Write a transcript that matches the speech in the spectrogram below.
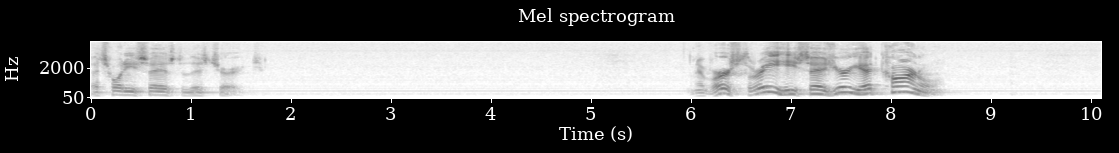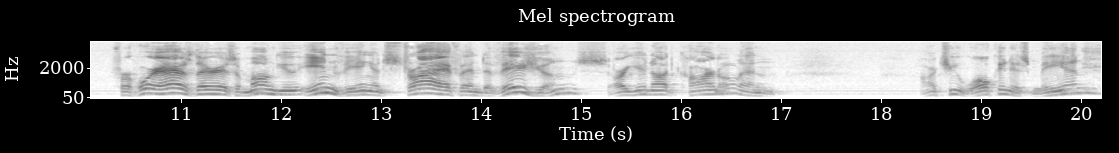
That's what he says to this church. In verse 3, he says, You're yet carnal. For whereas there is among you envying and strife and divisions, are you not carnal and aren't you walking as men?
